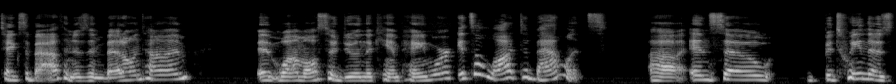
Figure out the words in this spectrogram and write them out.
takes a bath and is in bed on time and while I'm also doing the campaign work, it's a lot to balance. Uh, and so between those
